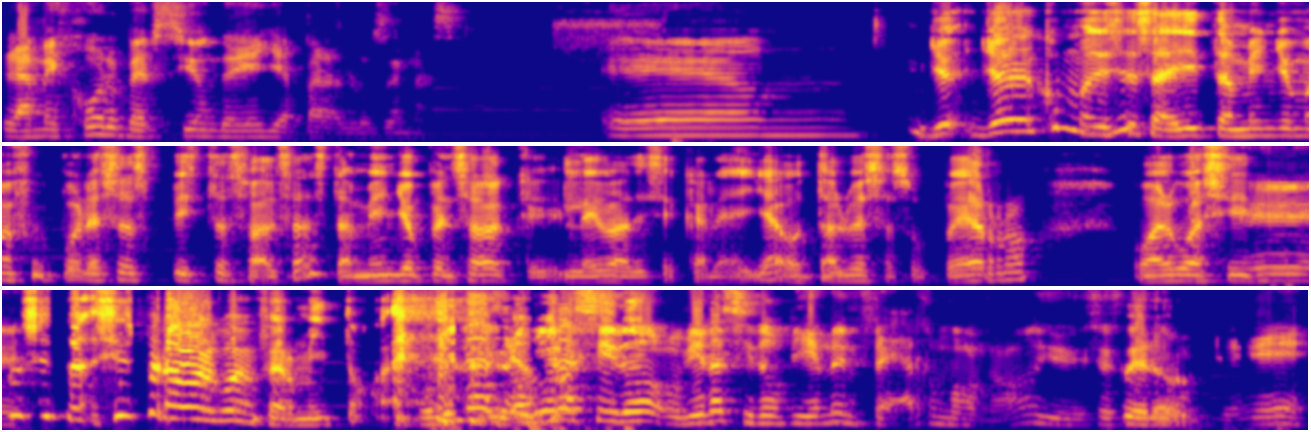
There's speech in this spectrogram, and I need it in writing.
la mejor versión de ella para los demás. Eh, yo, yo, como dices ahí, también yo me fui por esas pistas falsas. También yo pensaba que le iba a disecar a ella, o tal vez a su perro, o algo así. Eh, pues sí, sí, esperaba algo enfermito. Hubiera, hubiera, sido, hubiera sido bien enfermo, ¿no? Y dices, pero, pero,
